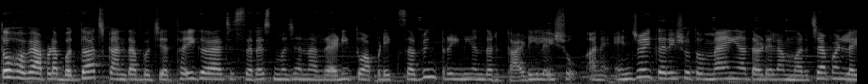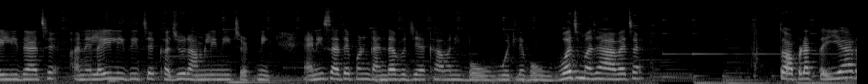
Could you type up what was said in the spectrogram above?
તો હવે આપણા બધા જ કાંદા ભજીયા થઈ ગયા છે. સરસ મજાના રેડી તો આપણે એક સર્વિંગ ટ્રેની અંદર કાઢી લઈશું અને એન્જોય કરીશું. તો મેં અહીંયા તળેલા મરચાં પણ લઈ લીધા છે અને લઈ લીધી છે ખજૂર આમલીની ચટણી. એની સાથે પણ કાંદા ભજીયા ખાવાની બહુ, એટલે બહુ જ મજા આવે છે. તો આપણા તૈયાર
